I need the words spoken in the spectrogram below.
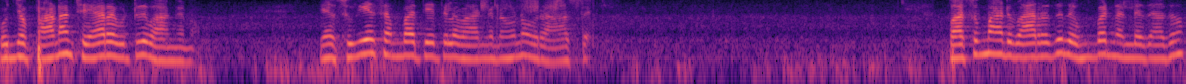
கொஞ்சம் பணம் சேர விட்டு வாங்கணும். என் சுய சம்பாத்தியத்தில் வாங்கணும்னு ஒரு ஆசை. பசுமாடு வாரது ரொம்ப நல்லது. அதுவும்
